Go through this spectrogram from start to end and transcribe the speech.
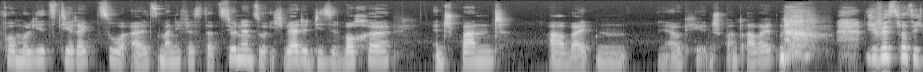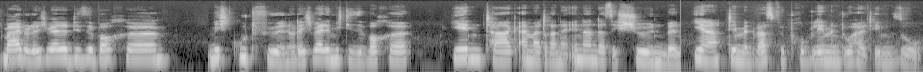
formuliert es direkt so als Manifestationen, so ich werde diese Woche entspannt arbeiten. Ja, okay, entspannt arbeiten. Ihr wisst, was ich meine. Oder ich werde diese Woche mich gut fühlen oder ich werde mich diese Woche jeden Tag einmal dran erinnern, dass ich schön bin. Je nachdem, mit was für Problemen du halt eben so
